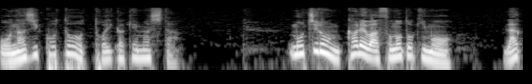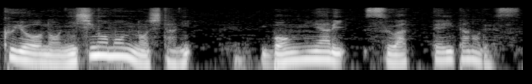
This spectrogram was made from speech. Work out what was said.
同じことを問いかけました。もちろん彼はその時も、落葉の西の門の下に、ぼんやり座っていたのです。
